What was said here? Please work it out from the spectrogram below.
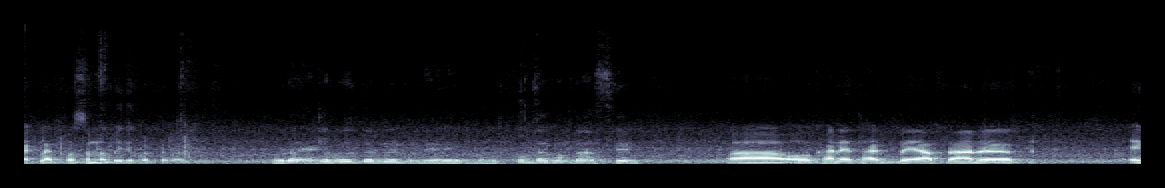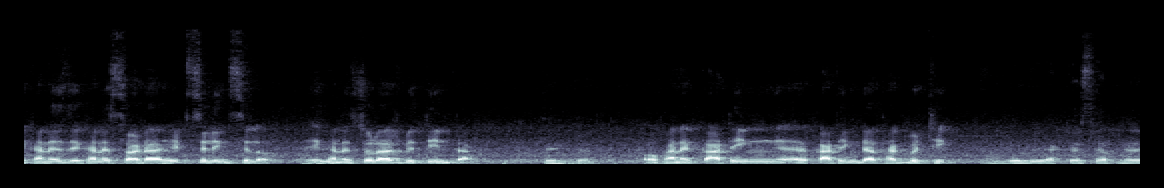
এক লাখ পঁচানব্বইতে করতে পারবেন ওটা এক লাখ পর্যন্ত মানে মানে কোনটা কোনটা সেট ওখানে থাকবে আপনার এখানে যেখানে ছয়টা হিট সিলিং ছিল এখানে চলে আসবে তিনটা। তিনটা। ওখানে কাটিং কাটিংটা থাকবে ঠিক। বলি একটা হচ্ছে আপনার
